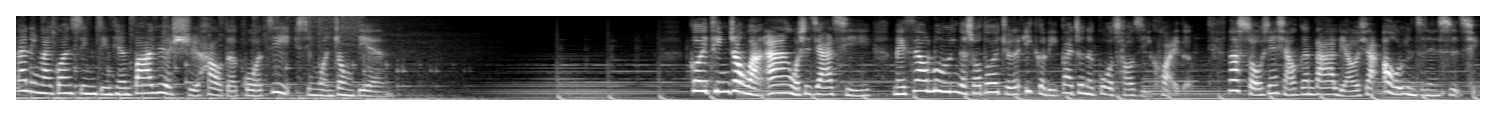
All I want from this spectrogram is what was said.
带您来关心今天八月十号的国际新闻重点。各位听众晚安，我是佳琪。每次要录音的时候，都会觉得一个礼拜真的过超级快的。那首先想要跟大家聊一下奥运这件事情。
